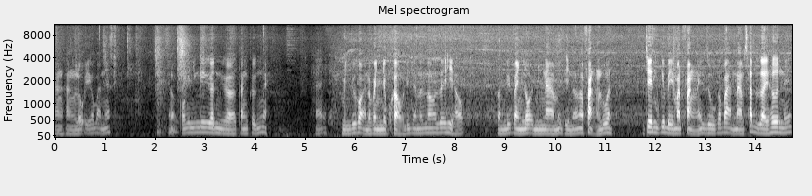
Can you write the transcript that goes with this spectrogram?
hàng, hàng lội các bạn nhé nó có những cái gân tăng cứng này. Đấy. mình cứ gọi là vành nhập khẩu đi cho nó, nó dễ hiểu. Còn cái vành lội mình làm ấy thì nó là phẳng luôn. Trên một cái bề mặt phẳng ấy dù các bạn làm sắt dày hơn đấy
